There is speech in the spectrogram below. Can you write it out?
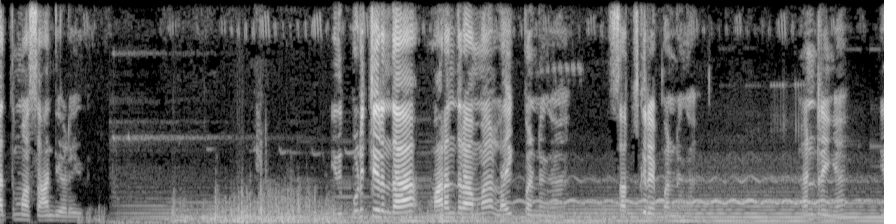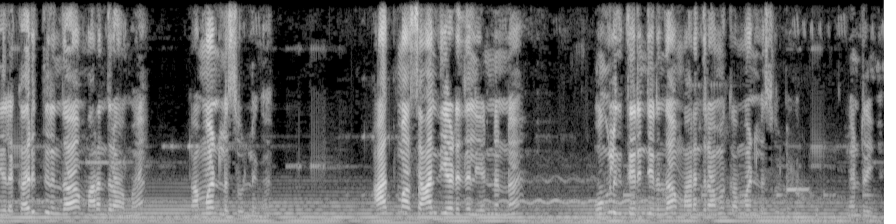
ஆத்மா சாந்தி அடையுது. இது பிடிச்சிருந்தா மறந்துடாமல் லைக் பண்ணுங்கள் சப்ஸ்கிரைப் பண்ணுங்கள் நன்றிங்க. இதில் கருத்து இருந்தால் மறந்துடாமல் கமெண்டில் சொல்லுங்கள் ஆத்மா சாந்தி அடைதல் என்னென்னா உங்களுக்கு தெரிஞ்சிருந்தால் மறந்துடாமல் கமெண்டில் சொல்லுங்கள் நன்றிங்க.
